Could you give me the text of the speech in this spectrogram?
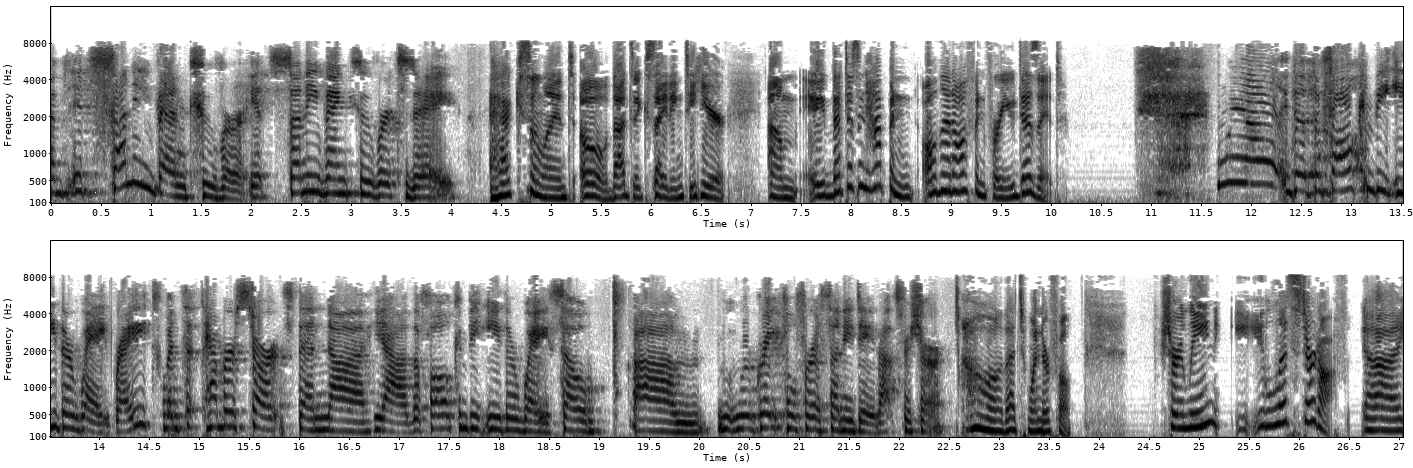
Um, it's sunny Vancouver. It's sunny Vancouver today. Excellent. Oh, that's exciting to hear. Um, eh, that doesn't happen all that often for you, does it? Well, the, the fall can be either way, right? When September starts, then uh, yeah, the fall can be either way. So um, we're grateful for a sunny day, that's for sure. Oh, that's wonderful. Charlene, let's start off. Uh,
